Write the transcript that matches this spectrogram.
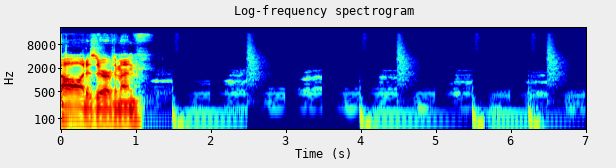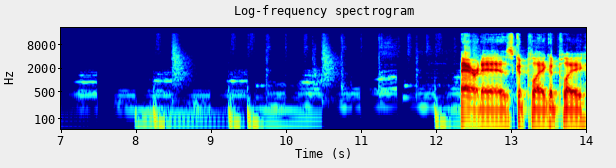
Oh, I deserved, man. There it is. Good play, good play.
